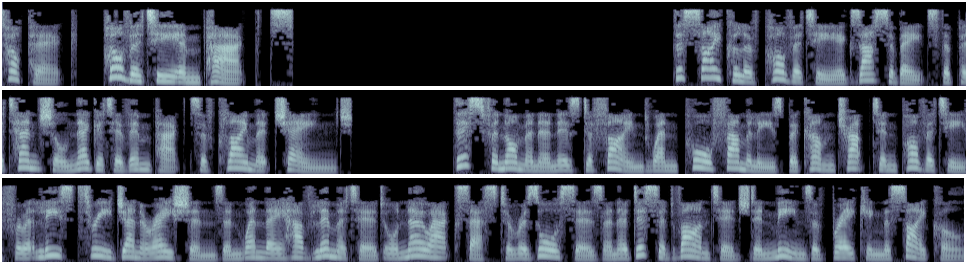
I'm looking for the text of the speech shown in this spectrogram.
Topic: Poverty impacts. The cycle of poverty exacerbates the potential negative impacts of climate change. This phenomenon is defined when poor families become trapped in poverty for at least three generations and when they have limited or no access to resources and are disadvantaged in means of breaking the cycle.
